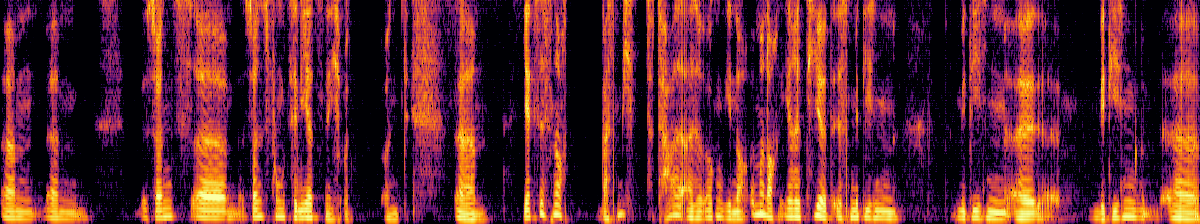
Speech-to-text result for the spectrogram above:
ähm, ähm, sonst, äh, sonst funktioniert es nicht. Und, und ähm, jetzt ist noch, was mich total, also irgendwie noch immer noch irritiert, ist mit diesem, mit diesem, äh, mit diesem äh,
